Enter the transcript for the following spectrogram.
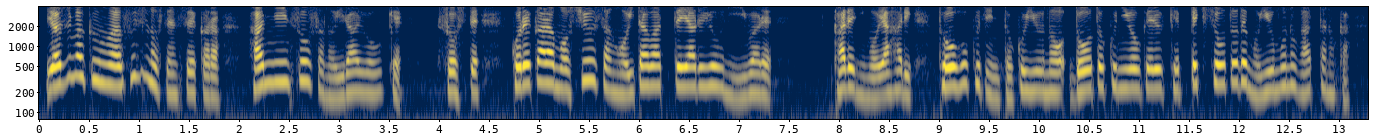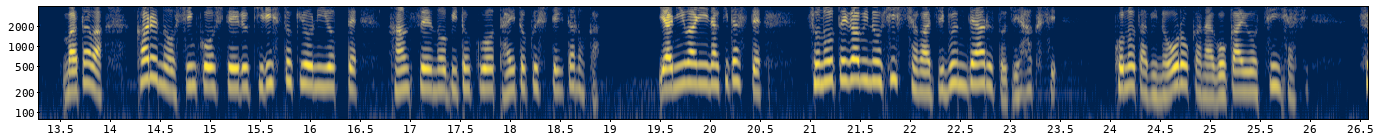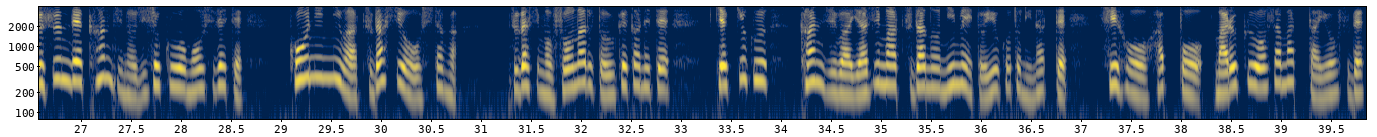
矢島君は藤野先生から犯人捜査の依頼を受け、そしてこれからも周さんをいたわってやるように言われ、彼にもやはり東北人特有の道徳における潔癖症とでもいうものがあったのか、または彼の信仰しているキリスト教によって反省の美徳を体得していたのか。矢庭に泣き出してその手紙の筆者は自分であると自白しこの度の愚かな誤解を陳謝し進んで幹事の辞職を申し出て後任には津田氏を押したが津田氏もそうなると受けかねて結局幹事は矢島津田の2名ということになって四方八方丸く収まった様子で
